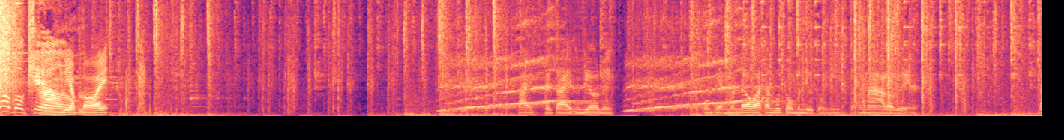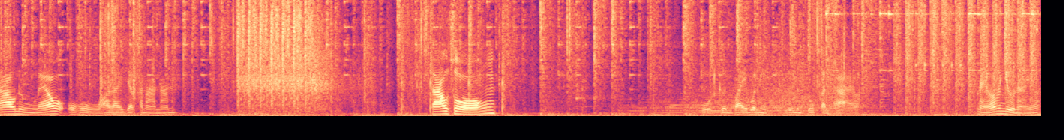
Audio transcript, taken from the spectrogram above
Double kill. อ้าวเรียบร้อยตายไปตายคนเดียวเลย ผมเห็นมันแล้วอะท่านผู้ชมมันอยู่ตรงนี้ข้างหน้าเราเลยนะ ดาวหนึ่งแล้ว โอ้โห อะไรจะขนาดนั้น ดาวสองโหดเกินไปวะนี่คือมันตัวกันได้วะไหนว่ามันอยู่ไหนวะ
